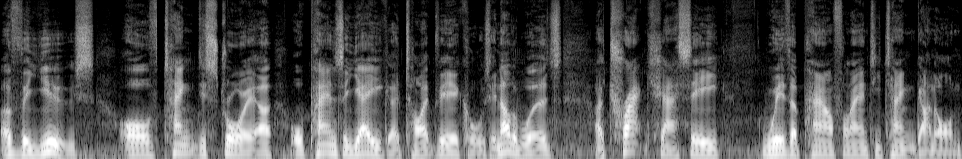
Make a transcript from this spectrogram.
of the use of tank destroyer or Panzerjäger type vehicles. In other words, a track chassis with a powerful anti-tank gun on.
